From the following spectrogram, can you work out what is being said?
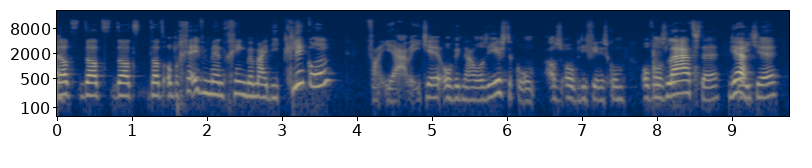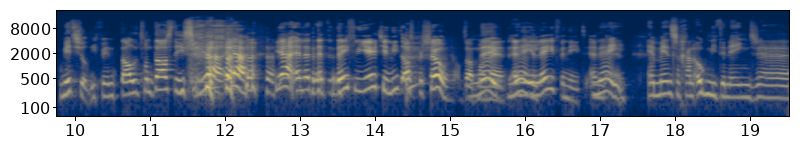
Dat, dat, dat, dat op een gegeven moment ging bij mij die klik om. Van ja, weet je, of ik nou als eerste kom, als over die finish kom, of als laatste. Ja. Weet je, Mitchell, die vindt het altijd fantastisch. Ja, ja. ja en het, het definieert je niet als persoon op dat Nee, moment. En in nee. je leven niet. En, nee. en- En mensen gaan ook niet ineens. eh,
